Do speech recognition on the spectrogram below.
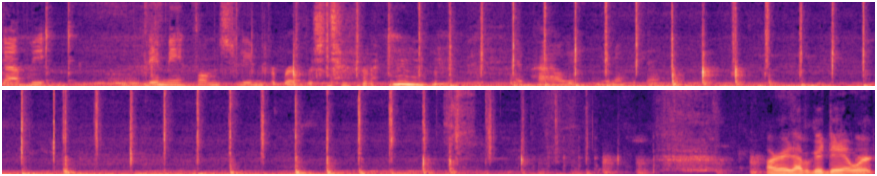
gabi they make from shrimp For breakfast. and how you know All right, have a good day at work.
